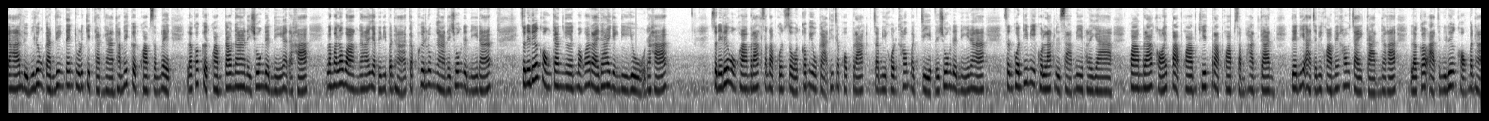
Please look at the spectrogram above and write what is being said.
นะคะ หรือมีเรื่องของการวิ่งเต้นธุรกิจการงานทำให้เกิดความสำเร็จ แล้วก็เกิดความก้าวหน้าในช่วงเดือนนี้นะคะเรามาระวังนะคะ อย่าไปมีปัญหากับเพื่อนร่วมงานในช่วงเดือนนี้นะ ส่วนในเรื่องของการเงินมองว่ารายได้ยังดีอยู่นะคะ ส่วนในเรื่องของความรักสำหรับคนโสดก็มีโอกาสที่จะพบรัก จะมีคนเข้ามาจีบในช่วงเดือนนี้นะคะ ส่วนคนที่มีคนรักหรือสามีภรรยา ความรักขอให้ปรับความคิดปรับความสัมพันธ์กัน เดือนนี้อาจจะมีความไม่เข้าใจกันนะคะ แล้วก็อาจจะมีเรื่องของปัญหา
